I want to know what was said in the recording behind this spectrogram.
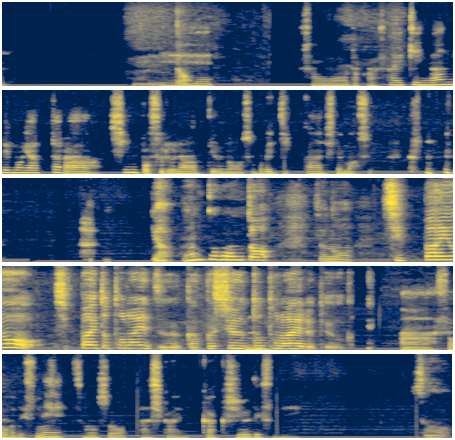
んとねそう、だから最近何でもやったら進歩するなっていうのをすごい実感してます。いや、ほんとほんと。その、失敗を失敗と捉えず、学習と捉えるというか、ああ、そうですね。そうそう。確かに。学習ですね。そ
